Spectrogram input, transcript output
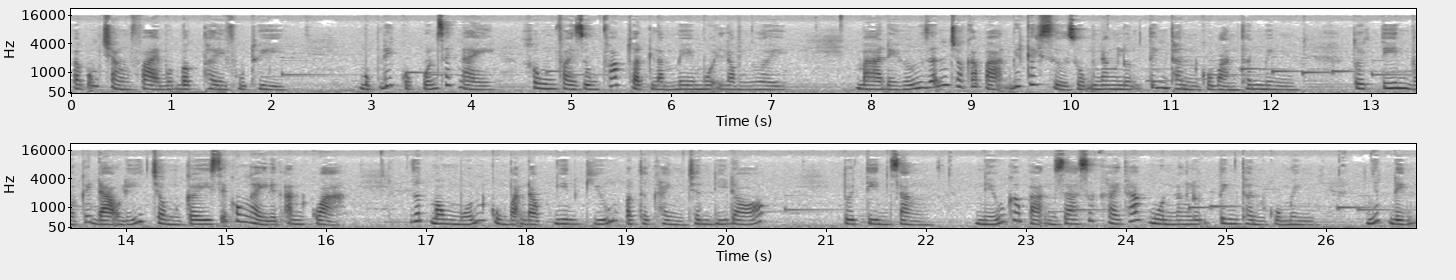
và cũng chẳng phải một bậc thầy phù thủy. Mục đích của cuốn sách này không phải dùng pháp thuật làm mê muội lòng người, mà để hướng dẫn cho các bạn biết cách sử dụng năng lượng tinh thần của bản thân mình. Tôi tin vào cái đạo lý trồng cây sẽ có ngày được ăn quả. Rất mong muốn cùng bạn đọc nghiên cứu và thực hành chân lý đó. Tôi tin rằng nếu các bạn ra sức khai thác nguồn năng lượng tinh thần của mình, nhất định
